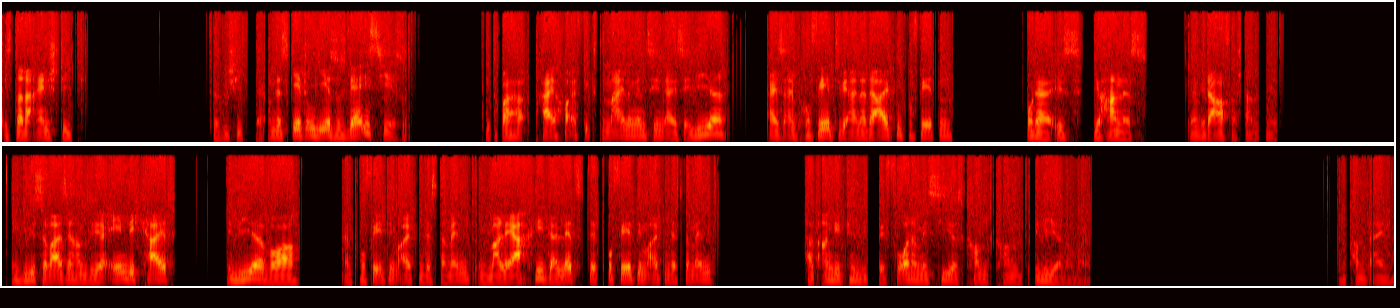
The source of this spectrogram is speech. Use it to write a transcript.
ist da der Einstieg zur Geschichte. Und es geht um Jesus. Wer ist Jesus? Die drei, häufigsten Meinungen sind, er ist Elia, er ist ein Prophet wie einer der alten Propheten oder er ist Johannes, der wieder auferstanden ist. In gewisser Weise haben sie ja Ähnlichkeit. Elia war ein Prophet im Alten Testament und Maleachi, der letzte Prophet im Alten Testament, hat angekündigt, bevor der Messias kommt, kommt Elia nochmal. Dann kommt ein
